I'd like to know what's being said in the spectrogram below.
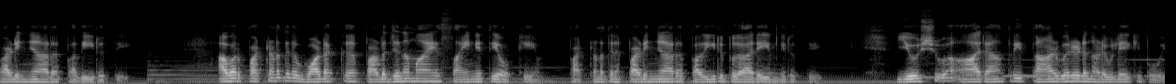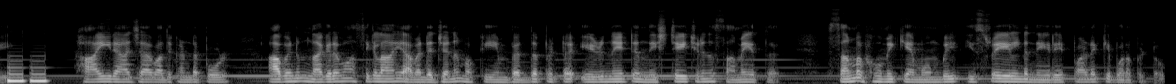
പടിഞ്ഞാറ് പതിയിരുത്തി. അവർ പട്ടണത്തിന് വടക്ക് പടജനമായ സൈന്യത്തെയൊക്കെയും പട്ടണത്തിന് പടിഞ്ഞാറ് പതിയിരുപ്പുകാരെയും നിരുത്തി. യോശുവ ആ രാത്രി താഴ്വരയുടെ നടുവിലേക്ക് പോയി. ഹായ് രാജാവ് അത് കണ്ടപ്പോൾ അവനും നഗരവാസികളായ അവന്റെ ജനമൊക്കെയും ബന്ധപ്പെട്ട് എഴുന്നേറ്റ് നിശ്ചയിച്ചിരുന്ന സമയത്ത് സമഭൂമിക്ക് മുമ്പിൽ ഇസ്രയേലിന്റെ നേരെ പടയ്ക്ക് പുറപ്പെട്ടു.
